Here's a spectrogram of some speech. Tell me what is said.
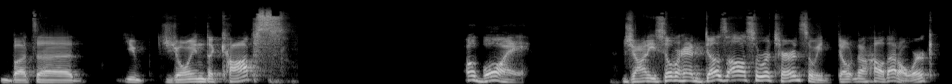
but uh, you joined the cops. Oh boy. Johnny Silverhand does also return, so we don't know how that'll work.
